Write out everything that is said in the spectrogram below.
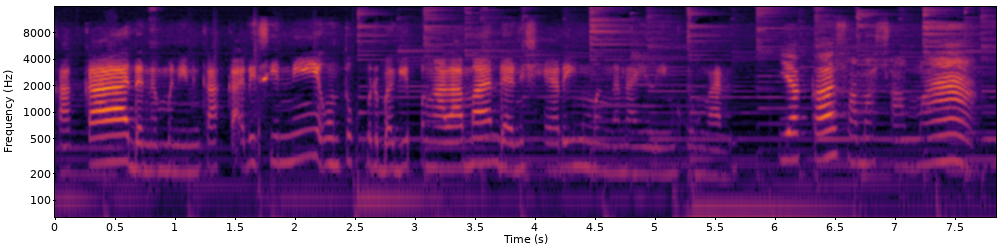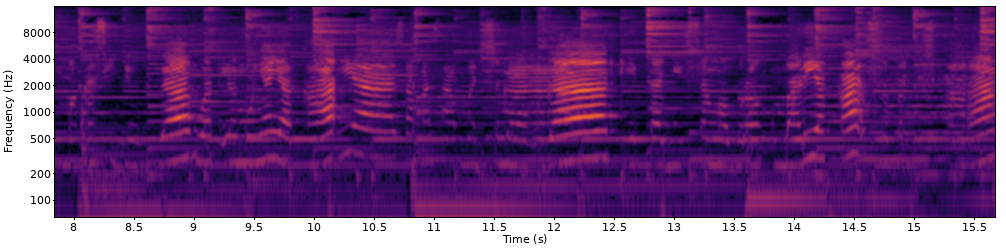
kakak dan nemenin kakak di sini untuk berbagi pengalaman dan sharing mengenai lingkungan. Ya kak, sama-sama. Juga buat ilmunya ya kak. Iya, sama-sama Semoga kita bisa ngobrol kembali ya kak, seperti sekarang.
